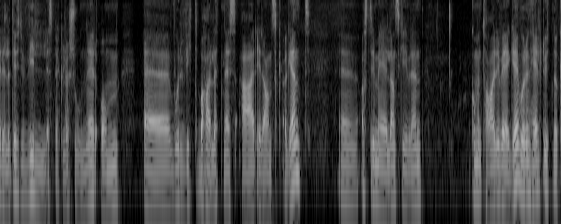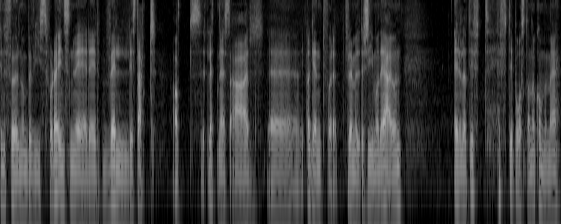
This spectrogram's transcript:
relativt ville spekulasjoner om eh, hvorvidt Bahar Letnes er iransk agent. Eh, Astrid Mæland skriver en kommentar i VG hvor hun helt uten å kunne føre noen bevis for det, insinuerer veldig sterkt at Letnes er eh, agent for et fremmed regime. Og det er jo en relativt heftig påstand å komme med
